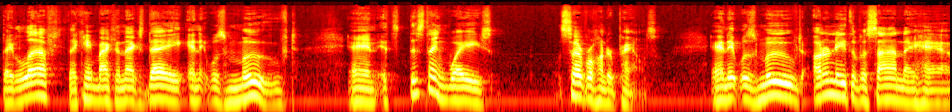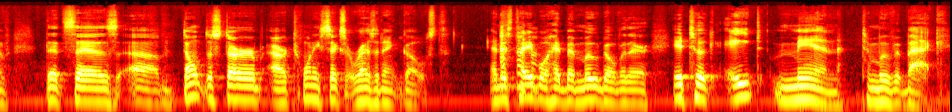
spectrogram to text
they left. They came back the next day, and it was moved. And it's this thing weighs several hundred pounds, and it was moved underneath of a sign they have that says um, "Don't disturb our 26 resident ghost." And this table had been moved over there. It took eight men to move it back.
